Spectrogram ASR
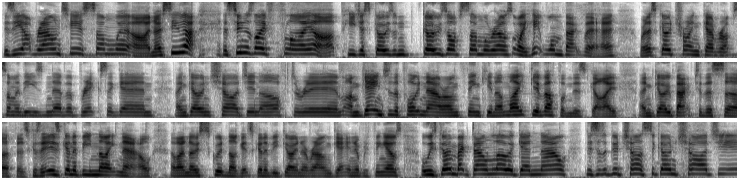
Is he up round here somewhere? Ah, oh, no, see that? As soon as I fly up, he just goes and goes off somewhere else. Oh, I hit one back there. Right, let's go try and gather up some of these nether bricks again and go and charge in after him. I'm getting to the point now where I'm thinking I might give up on this guy and go back to the surface because it is going to be night now. And I know Squid Nugget's going to be going around getting everything else. Oh, he's going back down low again now. This is a good chance to go and charge in.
